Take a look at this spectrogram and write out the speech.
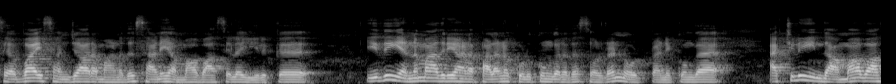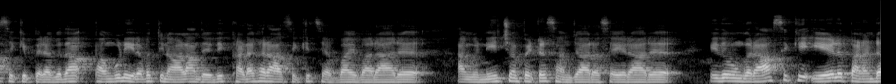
செவ்வாய் சஞ்சாரமானது சனி அமாவாசையில் இருக்குது இது என்ன மாதிரியான பலனை கொடுக்குங்கிறத சொல்கிறேன் நோட் பண்ணிக்கோங்க. ஆக்சுவலி இந்த அமாவாசைக்கு பிறகு தான் பங்குனி இருபத்தி நாலாம் தேதி கடகராசிக்கு செவ்வாய் வராரு. அங்கே நீச்சம் பெற்று சஞ்சாரம் செய்கிறாரு இது உங்கள் ராசிக்கு ஏழு பன்னெண்டு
